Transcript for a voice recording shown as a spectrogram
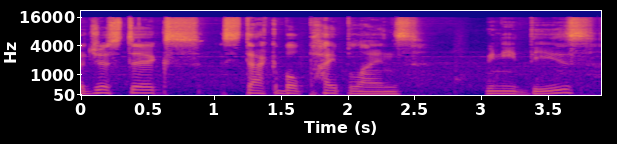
Logistics, stackable pipelines. We need these.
